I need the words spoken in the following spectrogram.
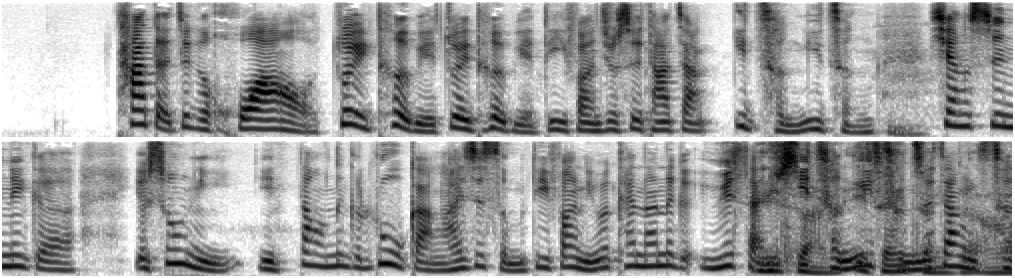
它的这个花哦，最特别、最特别的地方就是它这样一层一层，像是那个有时候你你到那个鹿港还是什么地方，你会看到那个雨伞一层一层的这样子，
